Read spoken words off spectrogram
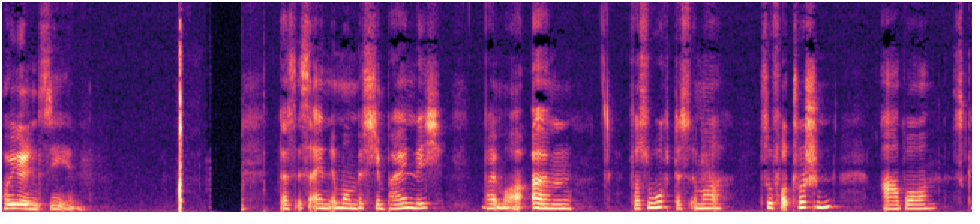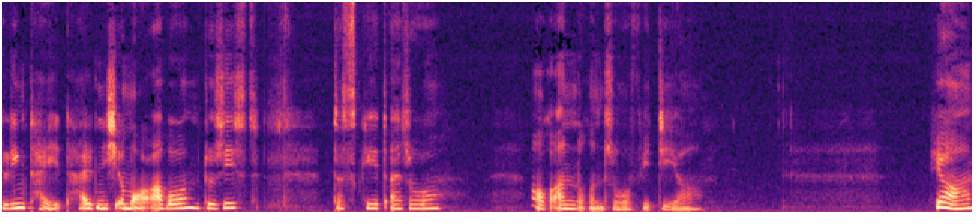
heulen sehen. Das ist einem immer ein bisschen peinlich, weil man ähm, versucht, das immer zu vertuschen, aber es gelingt halt, halt nicht immer. Aber du siehst, das geht also auch anderen so wie dir. Ja,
